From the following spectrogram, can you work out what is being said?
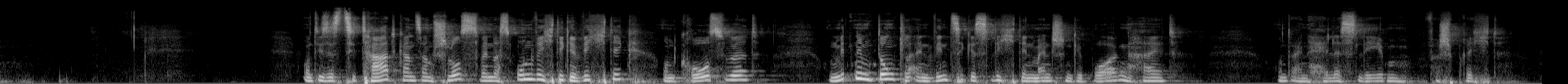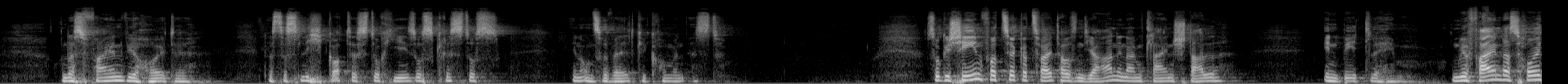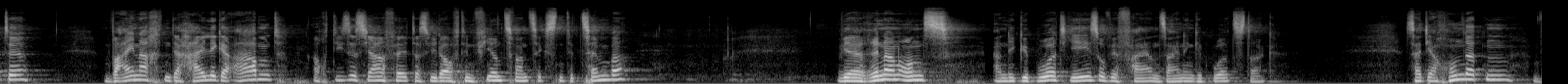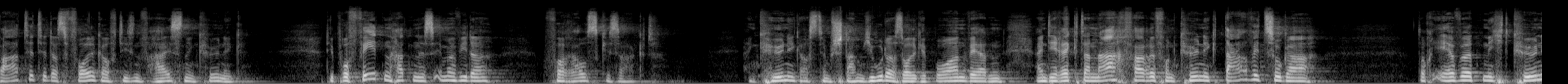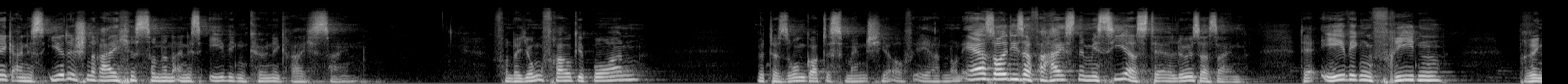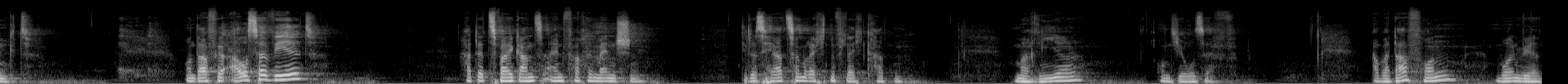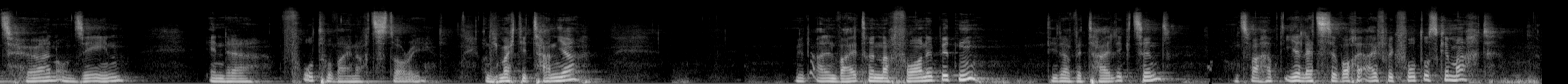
Und dieses Zitat ganz am Schluss, wenn das Unwichtige wichtig und groß wird und mitten im Dunkel ein winziges Licht den Menschen Geborgenheit und ein helles Leben verspricht. Und das feiern wir heute, dass das Licht Gottes durch Jesus Christus in unsere Welt gekommen ist. So geschehen vor circa 2000 Jahren in einem kleinen Stall in Bethlehem. Und wir feiern das heute Weihnachten, der heilige Abend. Auch dieses Jahr fällt das wieder auf den 24. Dezember. Wir erinnern uns an die Geburt Jesu, wir feiern seinen Geburtstag. Seit Jahrhunderten wartete das Volk auf diesen verheißenen König. Die Propheten hatten es immer wieder vorausgesagt. Ein König aus dem Stamm Juda soll geboren werden, ein direkter Nachfahre von König David sogar. Doch er wird nicht König eines irdischen Reiches, sondern eines ewigen Königreichs sein. Von der Jungfrau geboren wird der Sohn Gottes Mensch hier auf Erden. Und er soll dieser verheißene Messias, der Erlöser sein, der ewigen Frieden bringt. Und dafür auserwählt hat er zwei ganz einfache Menschen, die das Herz am rechten Fleck hatten. Maria und Josef. Aber davon wollen wir jetzt hören und sehen in der Foto-Weihnachtsstory. Und ich möchte Tanja mit allen weiteren nach vorne bitten, die da beteiligt sind. Und zwar habt ihr letzte Woche eifrig Fotos gemacht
